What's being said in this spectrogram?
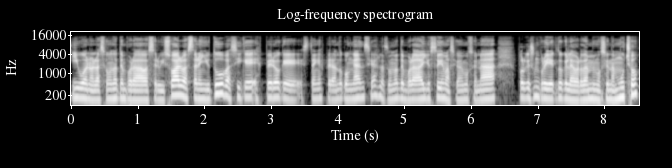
y bueno, la segunda temporada va a ser visual, va a estar en YouTube, así que espero que estén esperando con ansias la segunda temporada. Yo estoy demasiado emocionada porque es un proyecto que la verdad me emociona mucho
